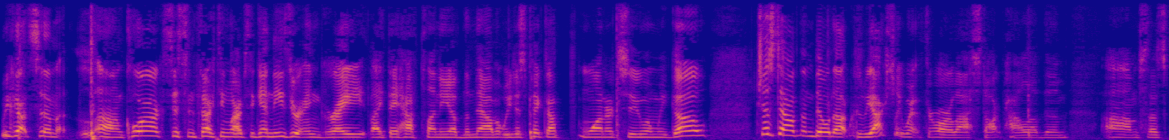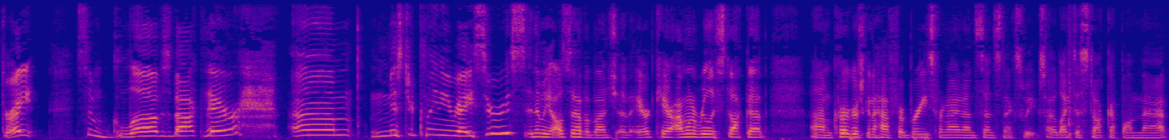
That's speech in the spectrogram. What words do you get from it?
We got some um, Clorox disinfecting wipes. Again, these are in great. Like, they have plenty of them now, but we just pick up one or two when we go. Just to have them build up, because we actually went through our last stockpile of them. Um, so that's great. Some gloves back there. Um, Mr. Clean erasers. And then we also have a bunch of air care. I want to really stock up. Um, Kroger's going to have Febreze for 99 cents next week. So I'd like to stock up on that.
